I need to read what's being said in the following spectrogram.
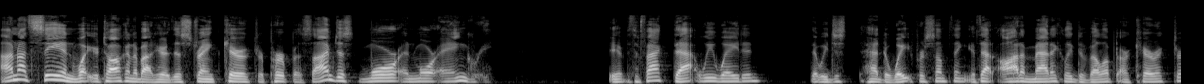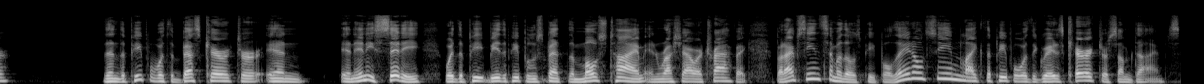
I'm not seeing what you're talking about here, this strength, character, purpose. I'm just more and more angry. If the fact that we waited, that we just had to wait for something, if that automatically developed our character, then the people with the best character in in any city would the, be the people who spent the most time in rush hour traffic. But I've seen some of those people. They don't seem like the people with the greatest character sometimes.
